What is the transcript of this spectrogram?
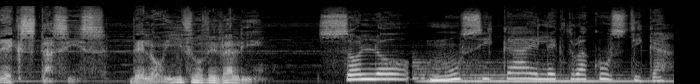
éxtasis del oído de Dalí. Solo música electroacústica.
